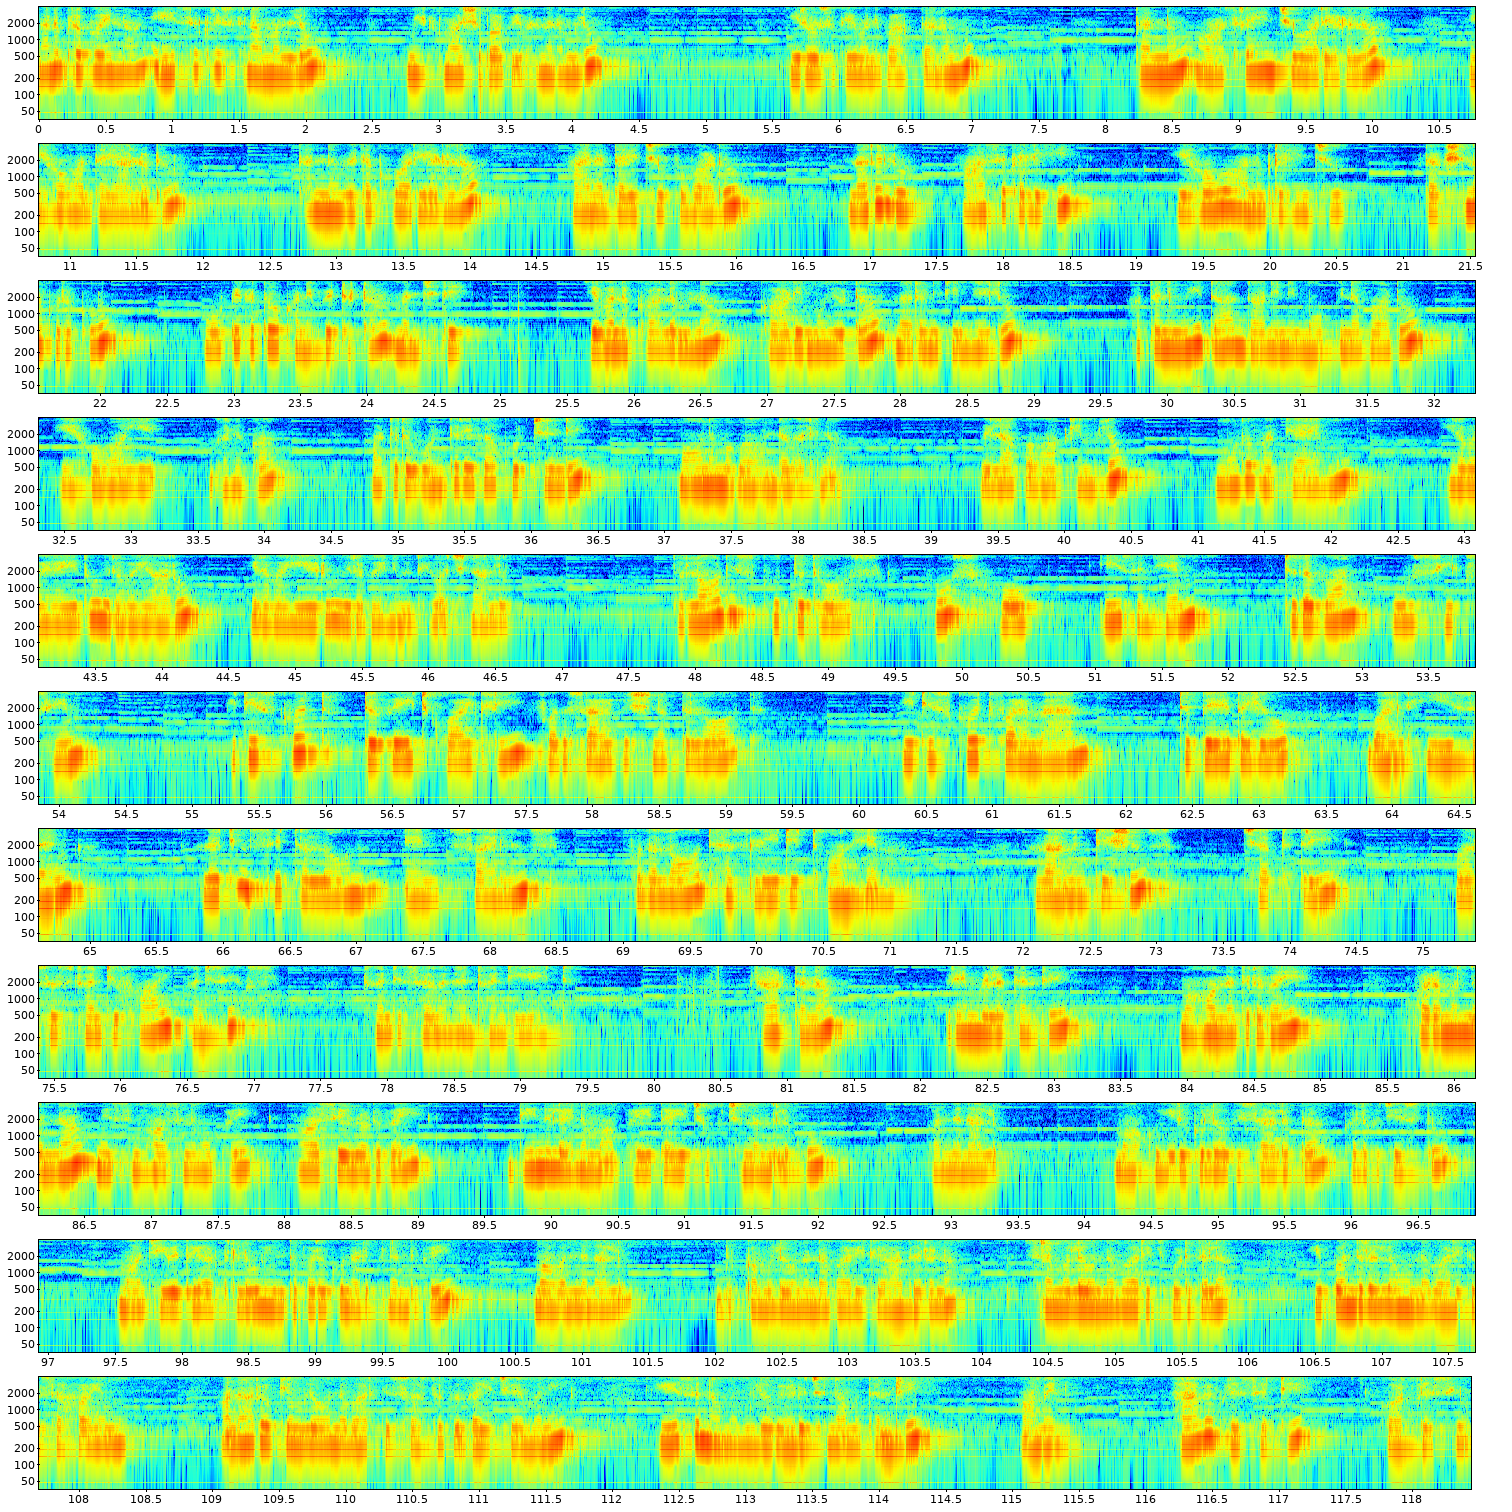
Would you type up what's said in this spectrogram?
మన ప్రభు అయిన యేసుక్రీస్తు నామంలో మీకు మా శుభాభివందనములు. ఈరోజు దేవుని వాగ్దానము తన్ను ఆశ్రయించు వారి ఎడల యెహోవా దయాళుడు తన్ను వెదకు వారి ఎడల ఆయన దయచూపువాడు. నరులు ఆశ కలిగి యెహోవా అనుగ్రహించు రక్షణ కొరకు ఓపికతో కనిపెట్టుట మంచిది. యవన కాలమున కాడిమూయుట నరునికి మేలు. అతని మీద దానిని మోపినవాడు యెహోవాయే. గనుక అతడు ఒంటరిగా కూర్చుండి మౌనముగా ఉండవలెను. విలాపవాక్యములు మూడవ అధ్యాయము ఇరవై ఐదు ఇరవై ఆరు ఇరవై ఏడు ఇరవై ఎనిమిది వచనాలు. The Lord is good to those whose hope is in him to the one who seeks him it is good to wait quietly for the salvation of the Lord It is good for a man to bear the yoke while he is young. Let him sit alone in silence, for the Lord has laid it on him. Lamentations chapter 3, verses 25, 26, 27, and 28. ప్రార్థన ప్రేమగల తండ్రి మహోన్నతుడివై పరమందున్న మీ సింహాసనముపై ఆశీనుడిపై దీనులైన మాపై దయ చూపుచున్నందులకు వందనాలు. మాకు ఇరుకులో విశాలత కలుగచేస్తూ మా జీవితయాత్రలో ఇంతవరకు నడిపినందుకై మా వందనాలు. దుఃఖములో ఉన్న వారికి ఆదరణ శ్రమలో ఉన్న వారికి విడుదల ఇబ్బందులలో ఉన్న వారికి సహాయము అనారోగ్యంలో ఉన్న వారికి స్వస్థత దయచేయమని ఏసునామంలో వేడుచున్నాము తండ్రి. Amen. Have a blessed day. God bless you.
